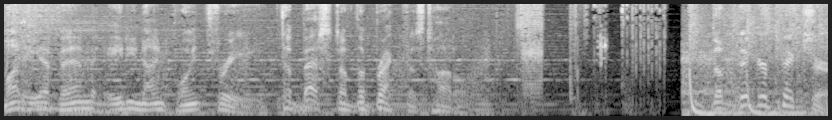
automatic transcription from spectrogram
Money FM 89.3, the best of the breakfast huddle. The bigger picture,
